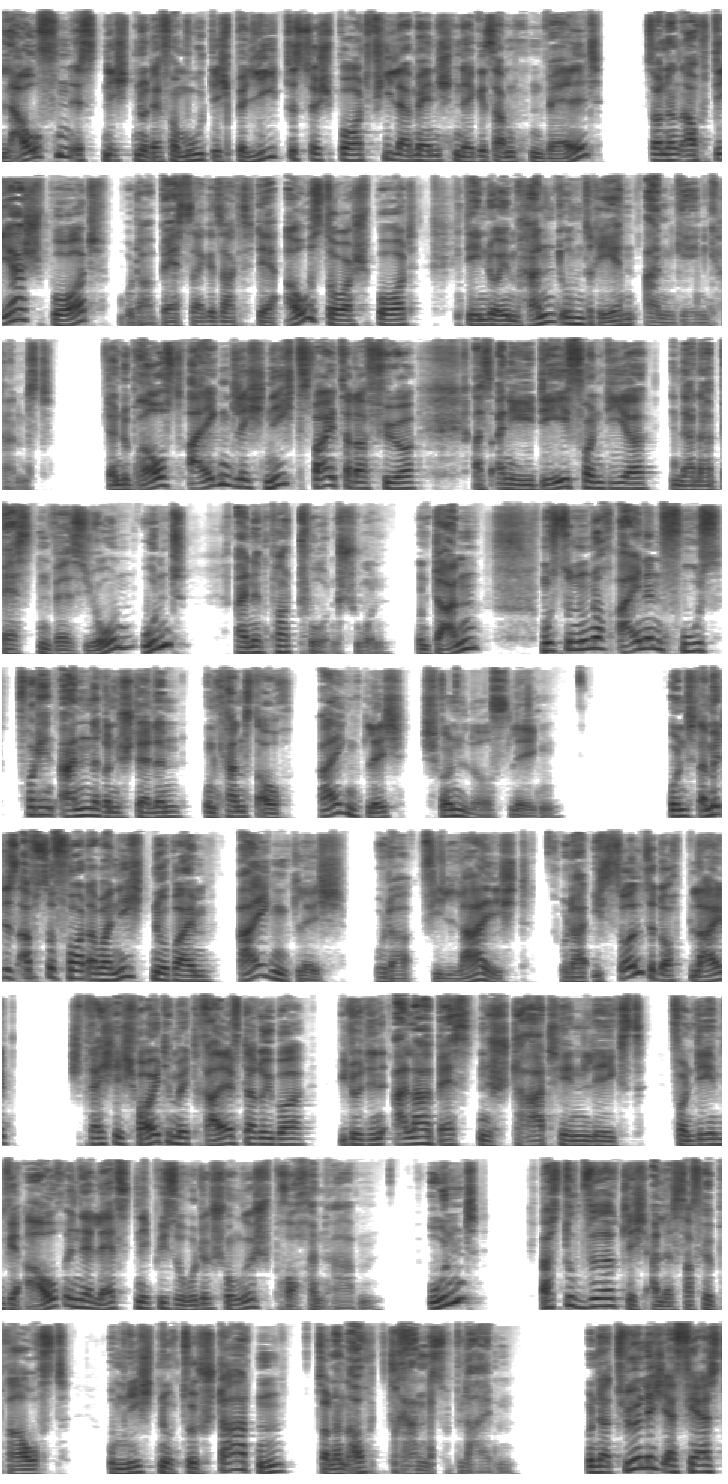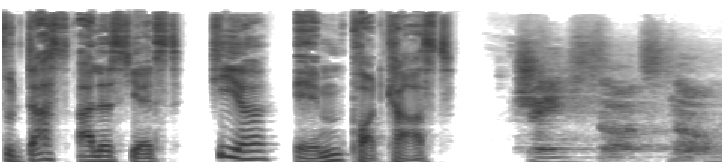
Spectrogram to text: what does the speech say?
Laufen ist nicht nur der vermutlich beliebteste Sport vieler Menschen der gesamten Welt, sondern auch der Sport, oder besser gesagt der Ausdauersport, den du im Handumdrehen angehen kannst. Denn du brauchst eigentlich nichts weiter dafür als eine Idee von dir in deiner besten Version und einem paar Turnschuhen. Und dann musst du nur noch einen Fuß vor den anderen stellen und kannst auch eigentlich schon loslegen. Und damit es ab sofort aber nicht nur beim eigentlich oder vielleicht oder ich sollte doch bleibt, spreche ich heute mit Ralf darüber, wie du den allerbesten Start hinlegst, von dem wir auch in der letzten Episode schon gesprochen haben. Und was du wirklich alles dafür brauchst, um nicht nur zu starten, sondern auch dran zu bleiben. Und natürlich erfährst du das alles jetzt hier im Podcast. Change starts now.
